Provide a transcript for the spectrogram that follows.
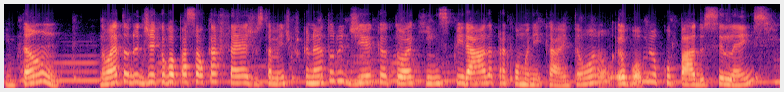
Então, não é todo dia que eu vou passar o café, justamente porque não é todo dia que eu estou aqui inspirada para comunicar. Então, eu, vou me ocupar do silêncio,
